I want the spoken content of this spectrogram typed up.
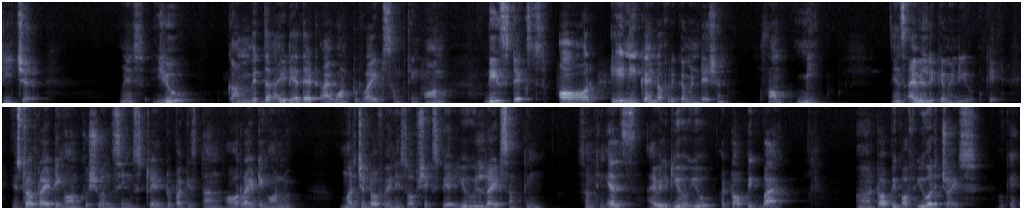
teacher means you come with the idea that I want to write something on these texts or any kind of recommendation from me. Hence, I will recommend you. Okay, instead of writing on Khushwant Singh's Train to Pakistan or writing on Merchant of Venice of Shakespeare, you will write something something else. I will give you a topic by uh, topic of your choice. Okay,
